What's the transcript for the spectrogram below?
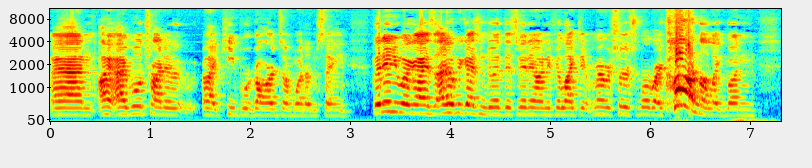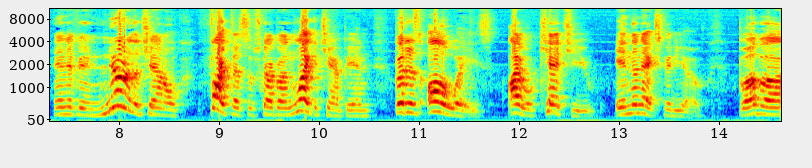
And I, I will try to, like, keep regards on what I'm saying. But anyway, guys, I hope you guys enjoyed this video. And if you liked it, remember to search by clicking the like button. And if you're new to the channel, fight that subscribe button like a champion. But as always, I will catch you in the next video. Bye-bye.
